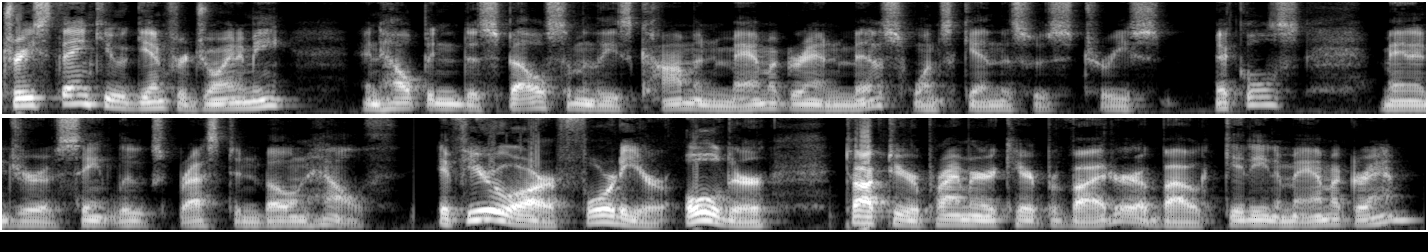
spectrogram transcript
Therese, thank you again for joining me and helping dispel some of these common mammogram myths. Once again, this was Therese Michels, manager of St. Luke's Breast and Bone Health. If you are 40 or older, talk to your primary care provider about getting a mammogram.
